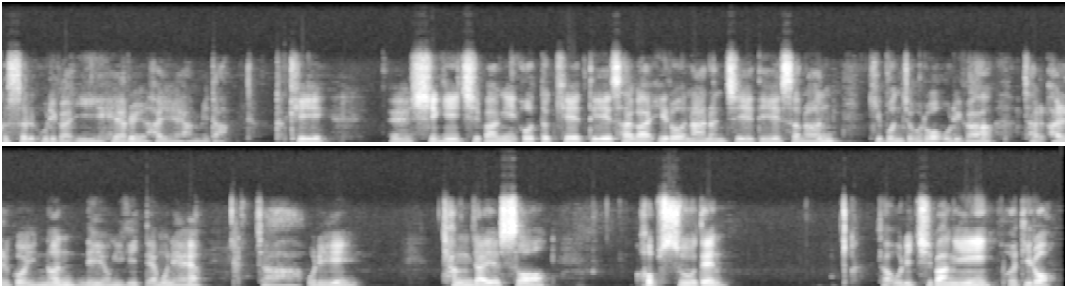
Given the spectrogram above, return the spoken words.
것을 우리가 이해를 하여야 합니다. 특히 식이 지방이 어떻게 대사가 일어나는지에 대해서는 기본적으로 우리가 잘 알고 있는 내용이기 때문에 자 우리 창자에서 흡수된 자 우리 지방이 어디로?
